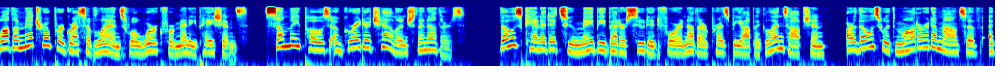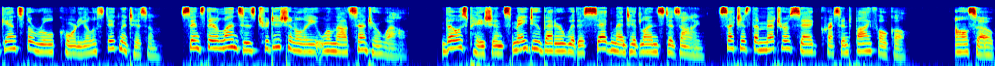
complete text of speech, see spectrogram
While the Metro Progressive lens will work for many patients, some may pose a greater challenge than others. Those candidates who may be better suited for another presbyopic lens option are those with moderate amounts of against the rule corneal astigmatism, since their lenses traditionally will not center well. Those patients may do better with a segmented lens design, such as the MetroSeg Crescent Bifocal. Also,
